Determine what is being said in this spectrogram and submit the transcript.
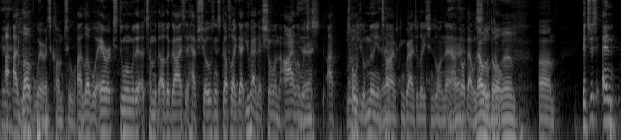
Yeah. I, I love where it's come to. I love what Eric's doing with it. Some of the other guys that have shows and stuff like that. You had that show on the island, which is I told you a million Yeah. times. Congratulations on that. I thought that was That so was dope, man. it's just and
